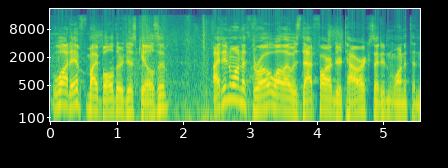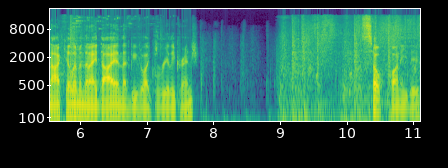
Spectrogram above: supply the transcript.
what if my boulder just kills him? I didn't want to throw it while I was that far under tower because I didn't want it to not kill him and then I die and that'd be like really cringe. So funny, dude.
